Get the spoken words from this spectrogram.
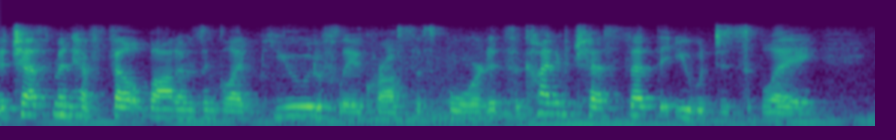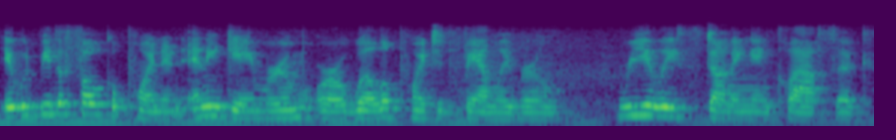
The chessmen have felt bottoms and glide beautifully across this board. It's the kind of chess set that you would display. It would be the focal point in any game room or a well-appointed family room. Really stunning and classic.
